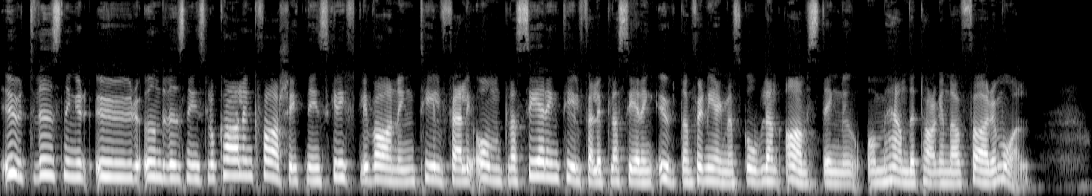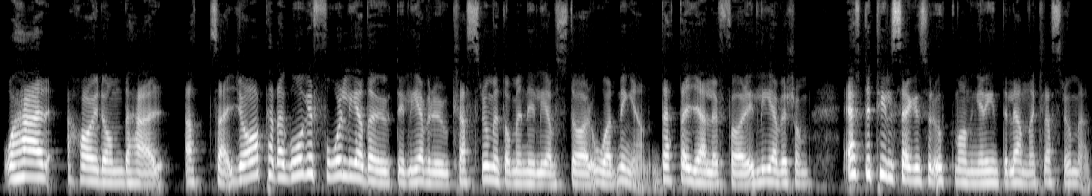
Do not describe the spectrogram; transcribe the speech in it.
utvisning ur undervisningslokalen, kvarsittning, skriftlig varning, tillfällig omplacering, tillfällig placering utanför den egna skolan, avstängning och omhändertagande av föremål. Och här har ju de det här att så här, ja, pedagoger får leda ut elever ur klassrummet om en elev stör ordningen. Detta gäller för elever som efter tillsägelser och uppmaningar inte lämnar klassrummet.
